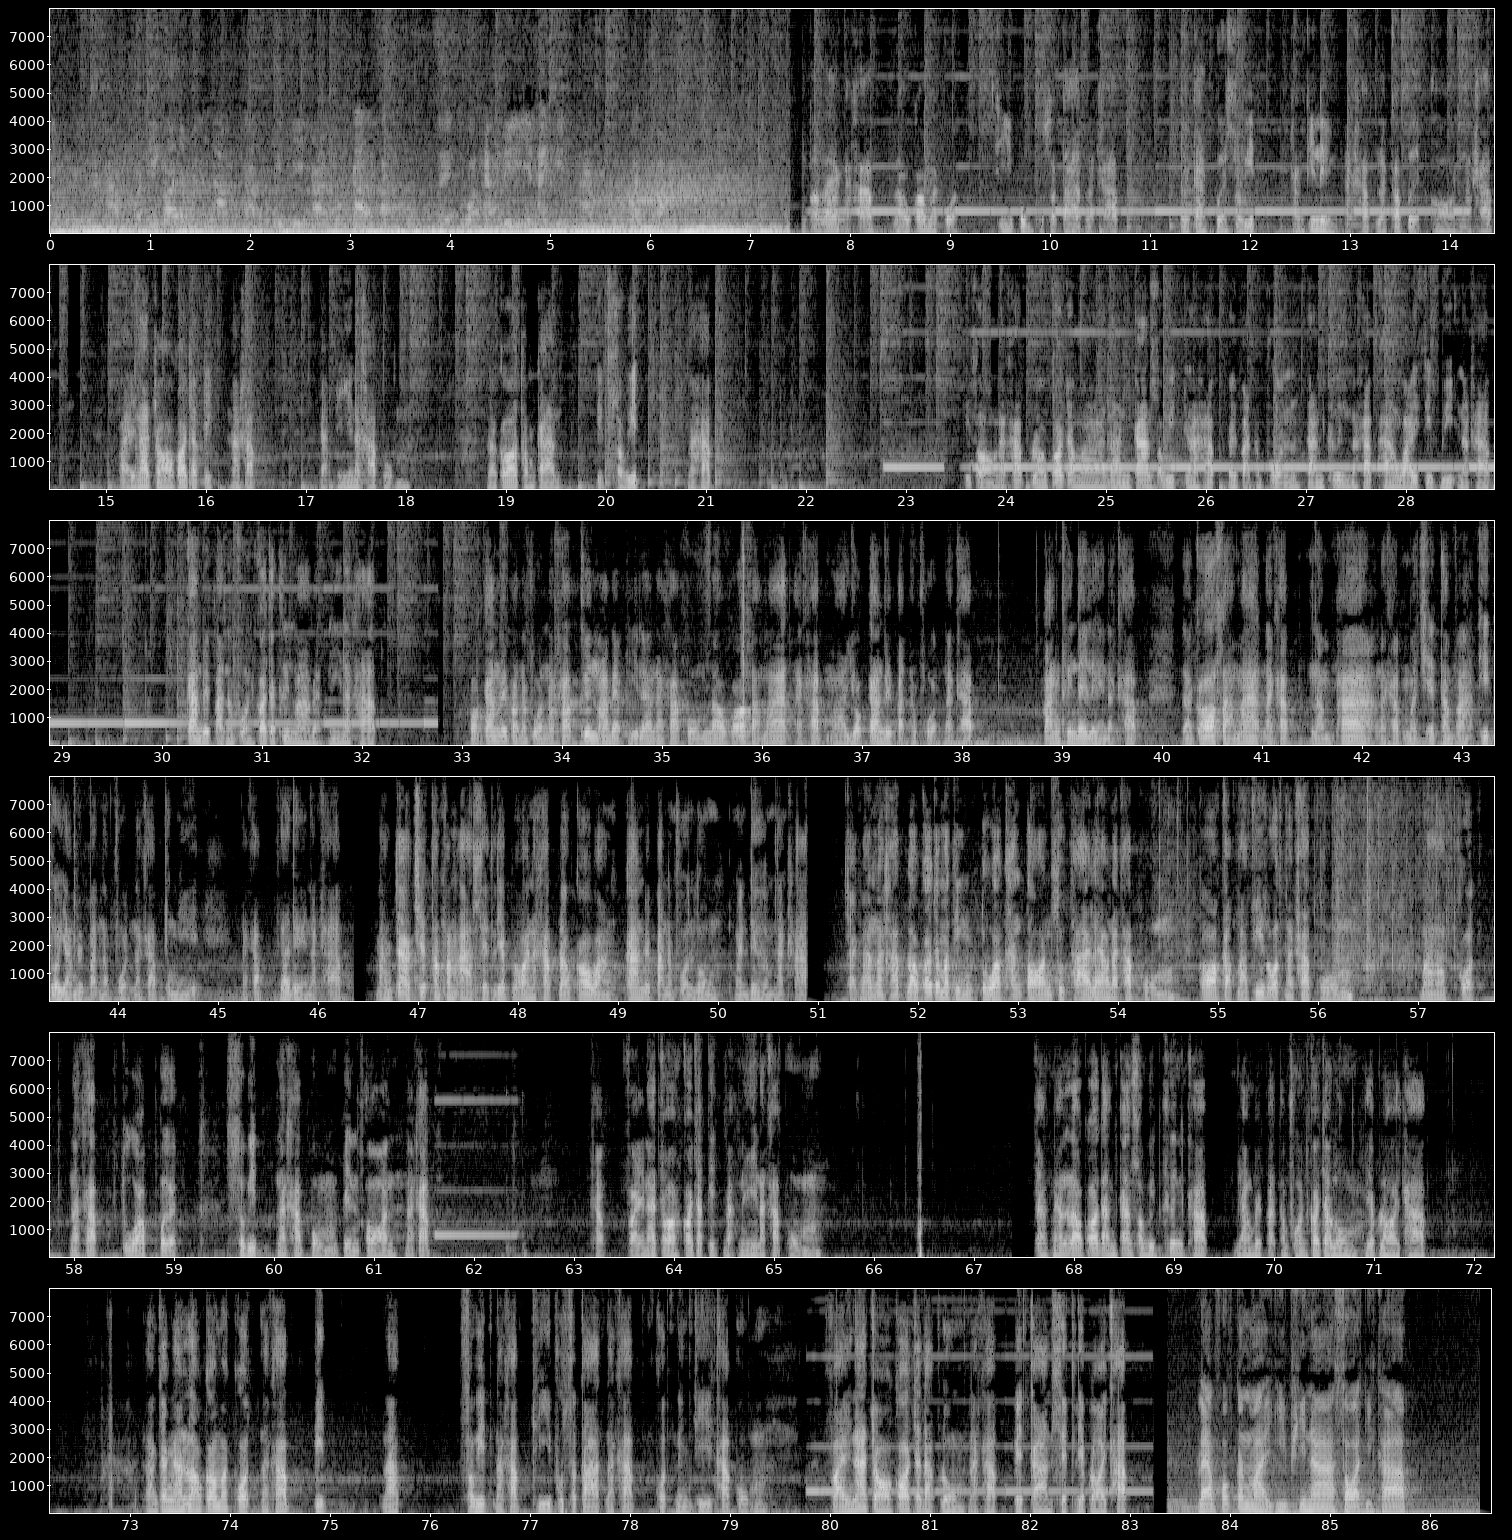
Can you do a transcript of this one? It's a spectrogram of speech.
อีกหนึ่นะครับ วันนี้ก็จะมาแนะนำครับวิธีการลดการสะสมในตัวแฮมรี่ไฮบริดนะครับผสมกันฝาตอนแรกนะครับ เราก็มากดที่ปุ่มสตาร์ทนะครับ โดยการเปิดสวิตช์ครั้งที่1นนะครับ แล้วก็เปิดออนนะครับ ไฟหน้าจอก็จะติดนะครับ แบบนี้นะครับผม แล้วก็ทำการปิดสวิตช์นะครับ ที่2นะครับ เราก็จะมาดันก้านสวิตช์นะครับ ไปปัดน้ำฝนดันขึ้นนะครับ ค้างไว้ 10 วินะครับ ก้านไปปัดน้ำฝนก็จะขึ้นมาแบบนี้นะครับพอก้านไปปัดน้ำฝนนะครับขึ้นมาแบบนี้แล้วนะครับ ผมเราก็สามารถนะครับมายกก้านไปปัดน้ำฝนนะครับตั้งขึ้นได้เลยนะครับ แล้วก็สามารถนะครับนำผ้านะครับมาเช็ดทำความสะอาดที่ตัวยางไปปัดน้ำฝนนะครับ ตรงนี้นะครับได้เลยนะครับ หลังจากเช็ดทำความสะอาดเสร็จเรียบร้อยนะครับเราก็วางก้านไปปัดน้ำฝนลงเหมือนเดิมนะครับ จากนั้นนะครับเราก็จะมาถึงตัวขั้นตอนสุดท้ายแล้วนะครับ ผมก็กลับมาที่รถนะครับ ผมมากดนะครับ ตัวเปิด สวิตช์นะครับ ผมเป็นออนนะครับ ครับไฟหน้าจอก็จะติดแบบนี้นะครับ ผม จากนั้นเราก็ดันก้านสวิตช์ขึ้นครับยางไปปัดน้ำฝนก็จะลงเรียบร้อยครับ หลังจากนั้นเราก็มากดนะครับ ปิดนะสวิตช์นะครับ ที่พุทสตาร์ทนะครับ กดหนึ่งทีครับผม ไฟหน้าจอก็จะดับลงนะครับ เป็นการเสร็จเรียบร้อยครับ แล้วพบกันใหม่ EP หน้า สวัสดีครับ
